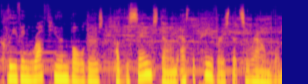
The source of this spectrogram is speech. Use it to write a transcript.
cleaving rough hewn boulders of the same stone as the pavers that surround them.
